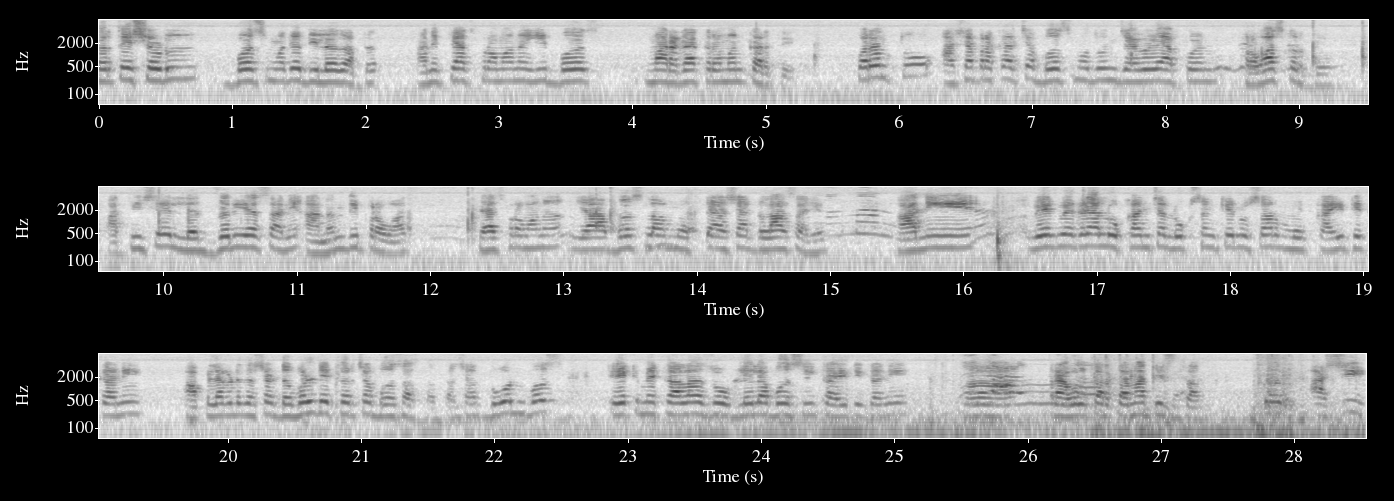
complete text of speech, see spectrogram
तर ते शेड्यूल बसमध्ये दिलं जातं आणि त्याचप्रमाणे ही बस मार्गाक्रमण करते. परंतु अशा प्रकारच्या बसमधून ज्यावेळी आपण प्रवास करतो अतिशय लक्झरियस आणि आनंदी प्रवास. त्याचप्रमाणे या बसला मोठ्या अशा ग्लास आहेत आणि वेगवेगळ्या लोकांच्या लोकसंख्येनुसार मो- काही ठिकाणी आपल्याकडे जशा डबल डेकरच्या बस असतात तशा दोन बस एकमेकाला जोडलेल्या बसही काही ठिकाणी ट्रॅव्हल करताना दिसतात. तर अशी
